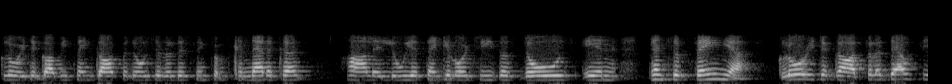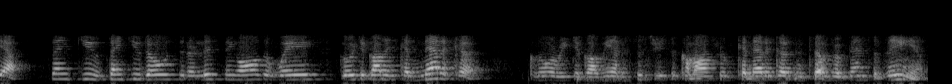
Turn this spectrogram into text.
Glory to God. We thank God for those that are listening from Connecticut. Hallelujah. Thank you, Lord Jesus. Those in Pennsylvania. Glory to God. Philadelphia. Thank you. Thank you, those that are listening all the way. Glory to God in Connecticut. Glory to God. We have a sister used to come on from Connecticut and some from Pennsylvania.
